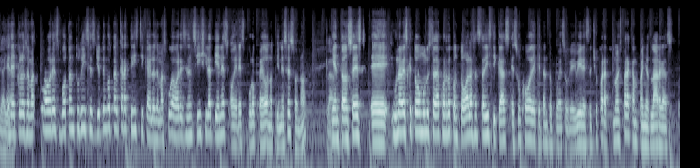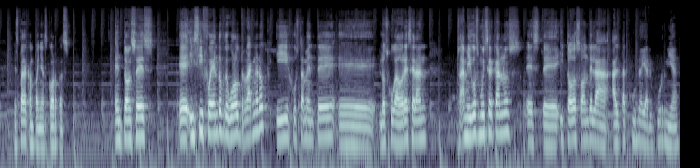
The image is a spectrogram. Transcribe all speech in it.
ya, en ya. el que los demás jugadores votan, tú dices, yo tengo tal característica y los demás jugadores dicen, sí, sí la tienes o eres puro pedo, no tienes eso, ¿no? Claro. Y entonces, eh, una vez que todo el mundo está de acuerdo con todas las estadísticas, es un juego de qué tanto puedes sobrevivir. Es hecho para, no es para campañas largas, es para campañas cortas. Entonces, eh, y sí, fue End of the World Ragnarok y justamente eh, los jugadores eran amigos muy cercanos este, y todos son de la alta cuna y alcurnia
